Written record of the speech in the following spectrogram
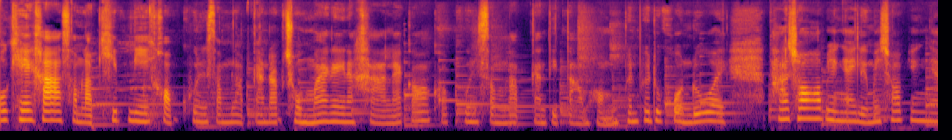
โอเคค่ะสำหรับคลิปนี้ขอบคุณสำหรับการรับชมมากเลยนะคะ และก็ขอบคุณสำหรับการติดตามของเพื่อนๆทุกคนด้วย ถ้าชอบยังไงหรือไม่ชอบยังไง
